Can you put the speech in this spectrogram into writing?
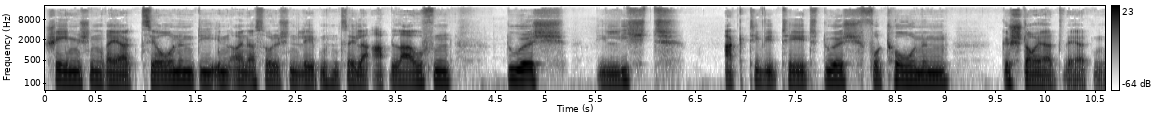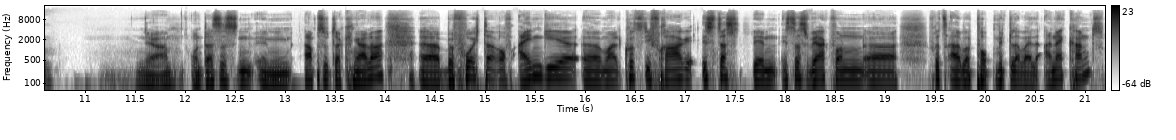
chemischen Reaktionen, die in einer solchen lebenden Zelle ablaufen, durch die Lichtaktivität, durch Photonen gesteuert werden. Ja, und das ist ein, ein absoluter Knaller. Äh, bevor ich darauf eingehe, äh, mal kurz die Frage: Ist das denn ist das Werk von äh, Fritz Albert Popp mittlerweile anerkannt?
